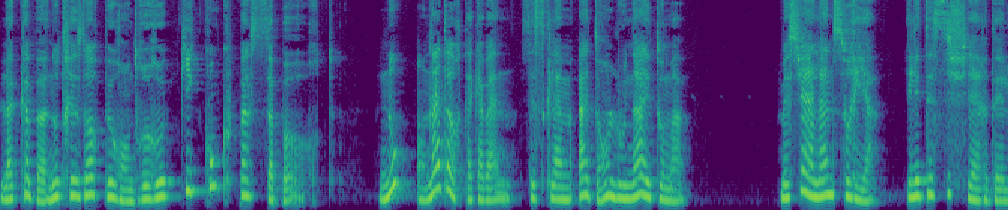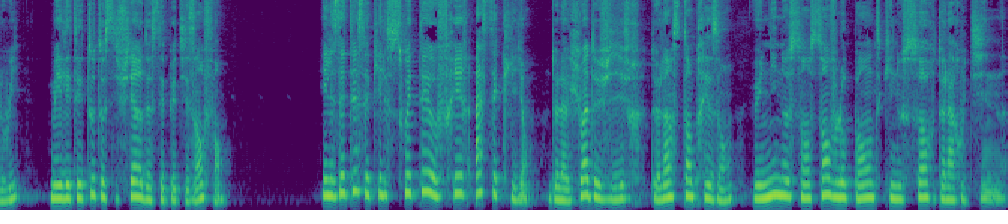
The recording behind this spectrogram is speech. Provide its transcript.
La cabane au trésor peut rendre heureux quiconque passe sa porte. Nous, on adore ta cabane, s'exclament Adam, Luna et Thomas. Monsieur Alan souria. Il était si fier d'elle, oui, mais il était tout aussi fier de ses petits-enfants. Ils étaient ce qu'il souhaitait offrir à ses clients, de la joie de vivre, de l'instant présent, une innocence enveloppante qui nous sort de la routine.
